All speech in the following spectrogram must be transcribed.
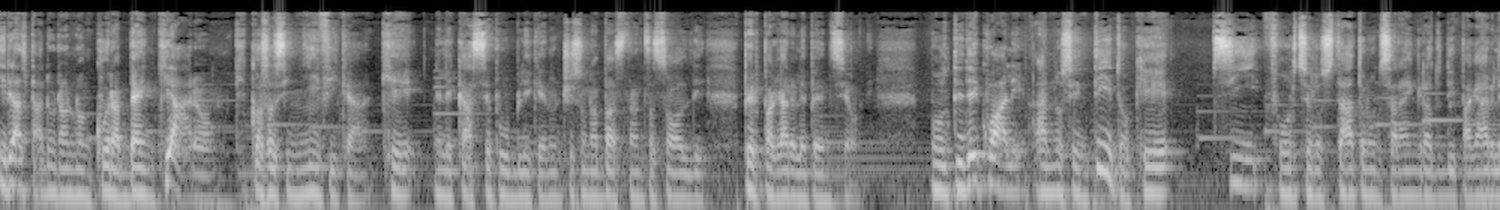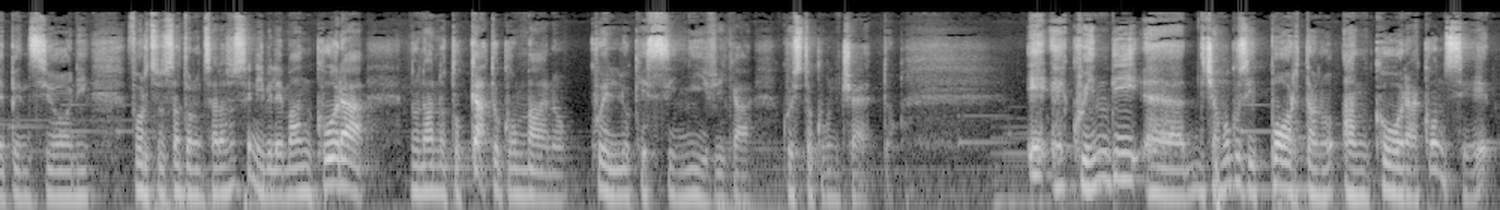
in realtà non hanno ancora ben chiaro che cosa significa che nelle casse pubbliche non ci sono abbastanza soldi per pagare le pensioni. Molti dei quali hanno sentito che sì, forse lo Stato non sarà in grado di pagare le pensioni, forse lo Stato non sarà sostenibile, ma ancora non hanno toccato con mano quello che significa questo concetto. E, e quindi, eh, diciamo così, portano ancora con sé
